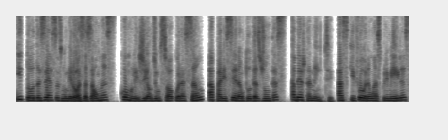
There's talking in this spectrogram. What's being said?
e todas essas numerosas almas, como legião de um só coração, aparecerão todas juntas, abertamente. As que foram as primeiras,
